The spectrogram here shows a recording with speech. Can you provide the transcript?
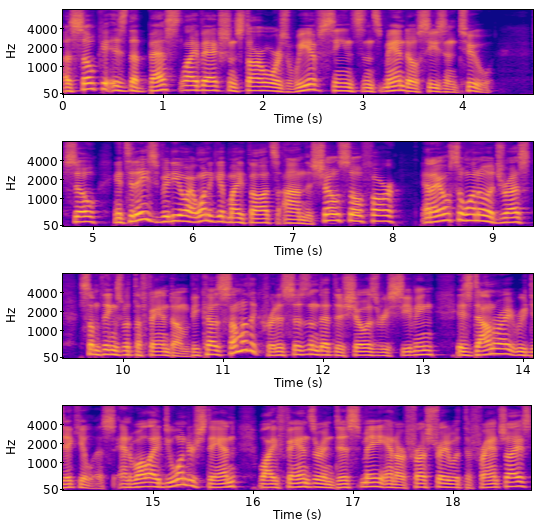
Ahsoka is the best live action Star Wars we have seen since Mando Season 2. So, in today's video, I want to give my thoughts on the show so far and I also want to address some things with the fandom because some of the criticism that the show is receiving is downright ridiculous. And while I do understand why fans are in dismay and are frustrated with the franchise,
